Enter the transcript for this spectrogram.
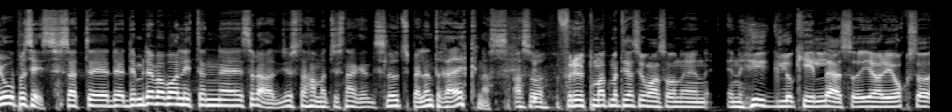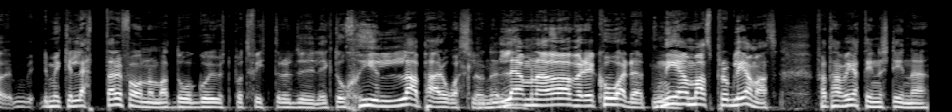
Jo, precis. Så att, eh, det, det, det var bara en liten eh, sådär, just det här med att vi snackar, slutspel inte räknas. Alltså, Förutom att Mattias Johansson är en, en hygglig kille så gör det ju också det är mycket lättare för honom att då gå ut på Twitter och dylikt och hylla Per Åslund. Lämna över rekordet. Nemas problemas. För att han vet innerst inne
